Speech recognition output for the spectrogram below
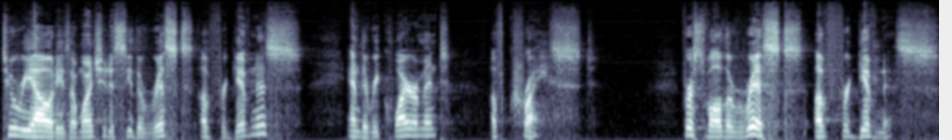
Two realities. I want you to see the risks of forgiveness and the requirement of Christ. First of all, the risks of forgiveness.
